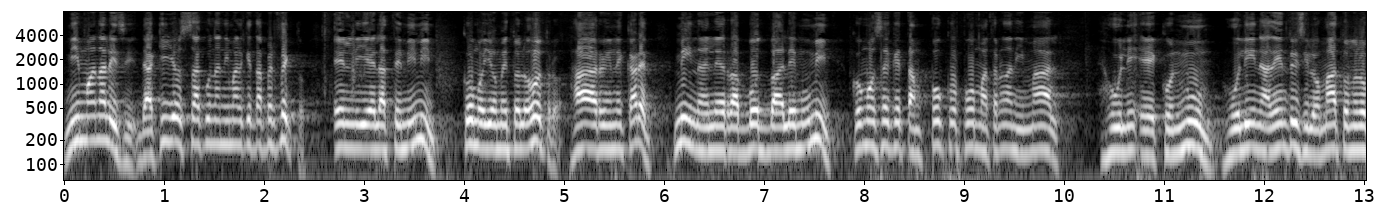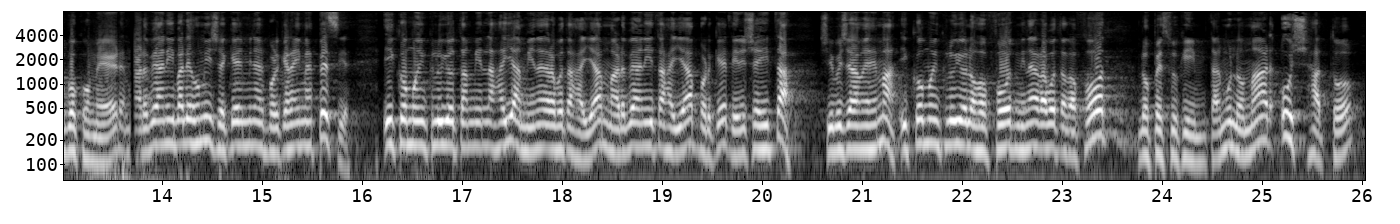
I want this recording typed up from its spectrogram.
Mismo análisis. De aquí yo saco un animal que está perfecto. En lielatemimim. ¿Cómo yo meto los otros? Harry en le karet. Mina en le rabot mumim. ¿Cómo sé que tampoco puedo matar un animal eh, con mum, julín adentro y si lo mato no lo puedo comer? Marbe vale humim, que mina porque es la misma especie. Y como incluyo también las hayá, mina de rabotas hayá, marbe anitas hayá porque tiene shehita. Y como incluyo los ofot, mina de rabotas ofot, los pesukim. Talmud ushato.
